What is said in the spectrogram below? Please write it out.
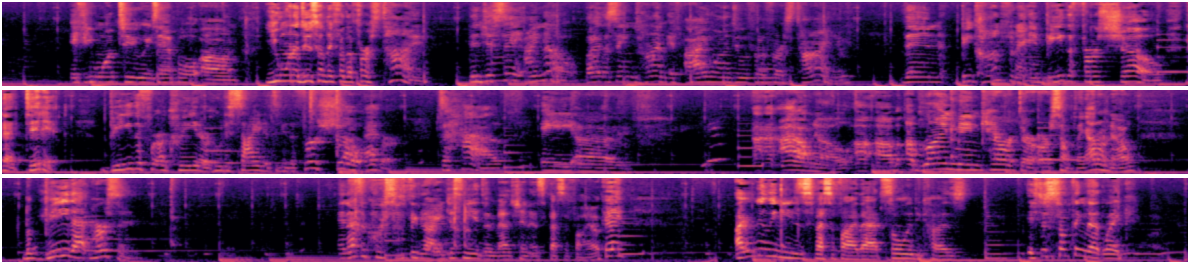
If you want to, example, um, you want to do something for the first time, then just say, I know. But at the same time, if I want to do it for the first time, then be confident and be the first show that did it. Be the for a creator who decided to be the first show ever to have a, uh, I, I, don't know, a, a, a blind main character or something. I don't know. But be that person. And that's, of course, something that I just needed to mention and specify, okay? I really needed to specify that solely because it's just something that, like,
